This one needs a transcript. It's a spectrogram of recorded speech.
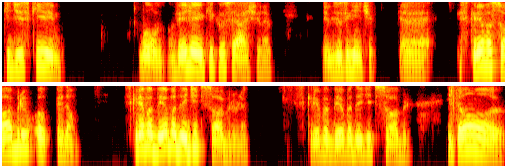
que diz que, bom, veja aí o que, que você acha, né? Ele diz o seguinte, é, escreva sóbrio, oh, perdão, escreva bêbado, edite sóbrio, né? Escreva bêbado, edite sóbrio. Então,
